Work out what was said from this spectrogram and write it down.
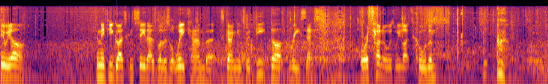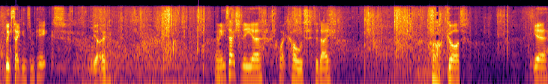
Here we are. Don't know if you guys can see that as well as what we can, but it's going into a deep, dark recess, or a tunnel, as we like to call them. Luke's taking some pics. Yo. And it's actually uh, quite cold today. Oh God. Yeah.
